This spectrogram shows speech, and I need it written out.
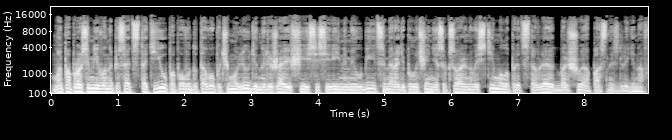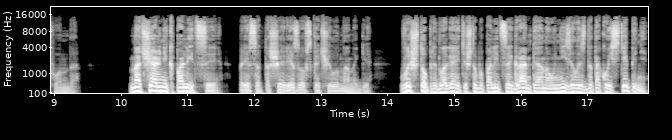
Мы попросим его написать статью по поводу того, почему люди, наряжающиеся серийными убийцами ради получения сексуального стимула, представляют большую опасность для генофонда». «Начальник полиции», — пресс-атташе резво вскочила на ноги. «Вы что, предлагаете, чтобы полиция Грампиана унизилась до такой степени?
